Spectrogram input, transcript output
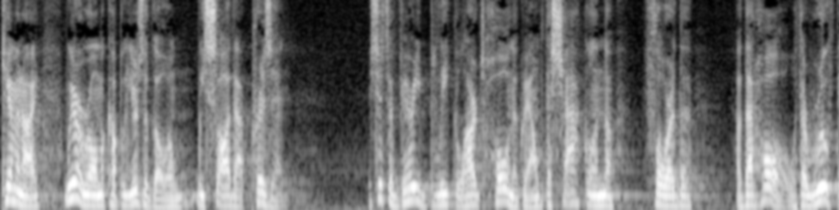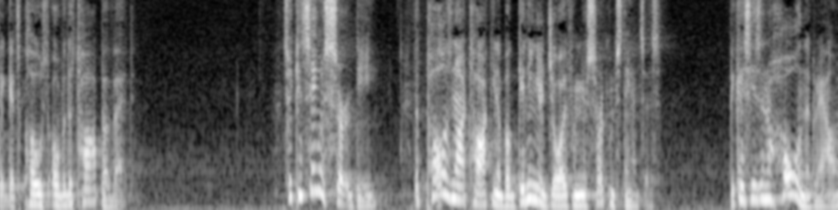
Kim and I, we were in Rome a couple years ago, and we saw that prison. It's just a very bleak, large hole in the ground with a shackle in the floor of, the, of that hole, with a roof that gets closed over the top of it. So you can say with certainty that Paul is not talking about getting your joy from your circumstances, because he's in a hole in the ground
